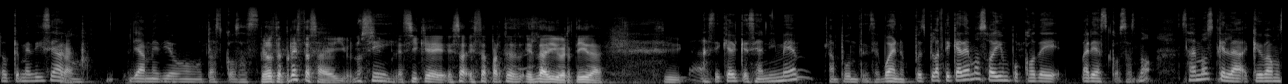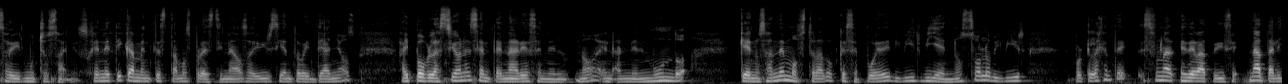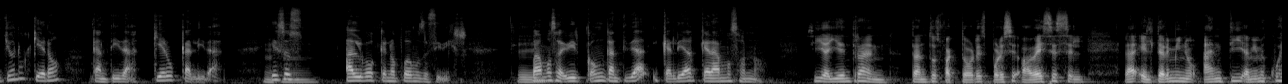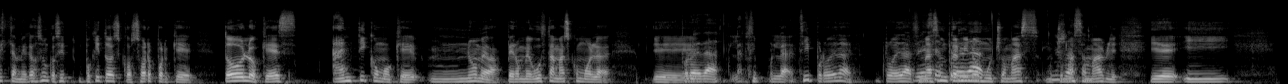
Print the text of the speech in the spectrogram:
Lo que me dice hago. Ya me dio otras cosas. Pero te prestas a ello, ¿no? Sí. Así que esa, esa parte es la divertida. Sí. Así que el que se anime, apúntense. Bueno, pues platicaremos hoy un poco de varias cosas, ¿no? Sabemos que, la, que hoy vamos a vivir muchos años. Genéticamente estamos predestinados a vivir 120 años. Hay poblaciones centenarias en el, ¿no? en, en el mundo que nos han demostrado que se puede vivir bien, no solo vivir, porque la gente es un debate, dice, Natalie, yo no quiero cantidad, quiero calidad. Y eso es. Algo que no podemos decidir. Sí. Vamos a vivir con cantidad y calidad, queramos o no. Sí, ahí entran tantos factores. Por eso a veces el, la- el término anti, a mí me cuesta, me causa un, cosi- un poquito de escosor porque todo lo que es anti como que no me va, pero me gusta más como la... eh, Proedad. la- sí, la- sí, proedad. Proedad. Se me hace un término mucho más, mucho más amable. Y, y-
